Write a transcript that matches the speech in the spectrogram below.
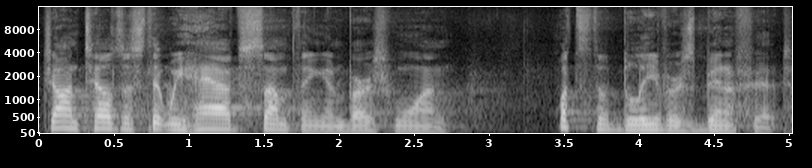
John tells us that we have something in verse 1. What's the believer's benefit?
